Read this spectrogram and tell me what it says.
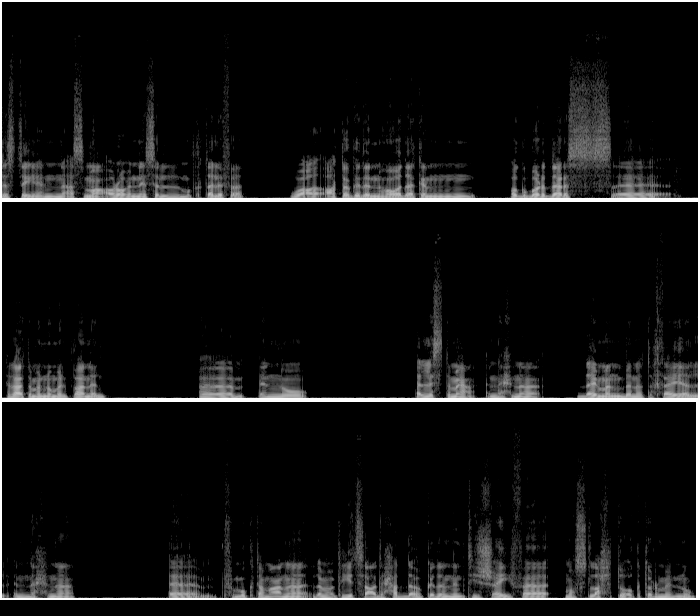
interesting إن أسمع آراء الناس المختلفة وأعتقد إن هو ده كان أكبر درس آه، طلعت منه من ال panel آم، إنه الاستماع. إن إحنا دايما بنتخيل إن إحنا آم، في مجتمعنا لما بتيجي تساعدي حد أو كده إن أنت شايفة مصلحته أكتر منه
